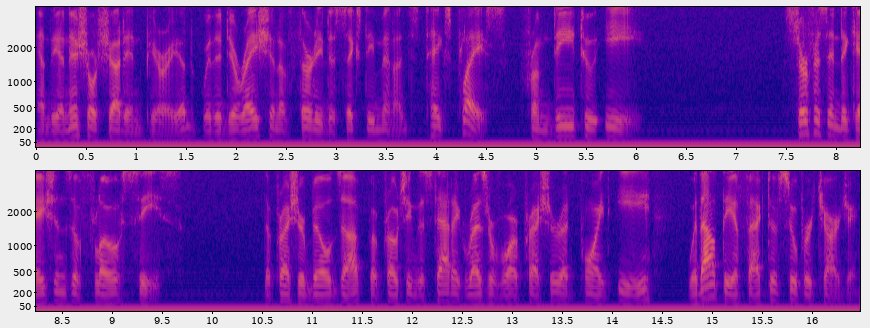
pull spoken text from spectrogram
and the initial shut-in period with a duration of 30 to 60 minutes takes place from D to E. Surface indications of flow cease. The pressure builds up, approaching the static reservoir pressure at point E without the effect of supercharging.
